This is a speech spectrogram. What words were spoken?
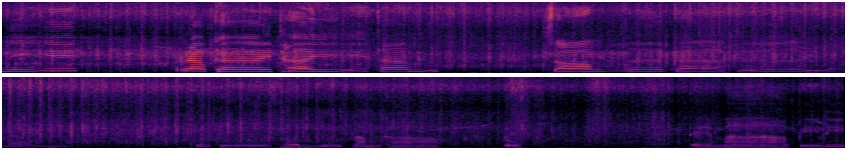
นนี้ เราเคยไทยทำสองมือข้าเคยดำดูฝนพรำข้าวตก แต่มาปีนี้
